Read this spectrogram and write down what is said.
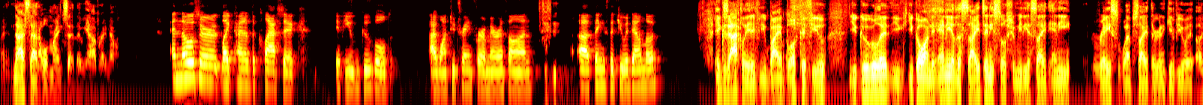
Right? And that's that whole mindset that we have right now. And those are like kind of the classic. If you Googled, "I want to train for a marathon," uh, things that you would download. Exactly. If you buy a book, if you you Google it, you, you go onto any of the sites, any social media site, any race website, they're going to give you a, a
